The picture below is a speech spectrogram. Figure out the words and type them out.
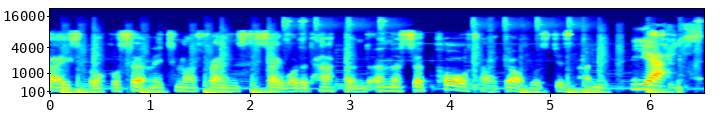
Facebook, or certainly to my friends, to say what had happened, and the support I got was just yes,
